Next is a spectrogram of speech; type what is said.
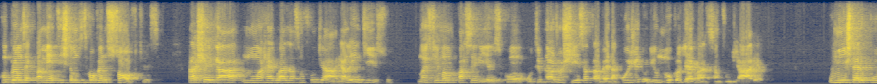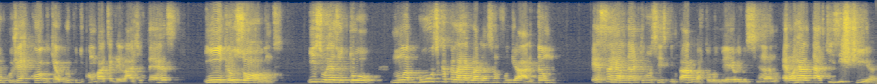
compramos equipamentos e estamos desenvolvendo softwares para chegar numa regularização fundiária. Além disso, nós firmamos parcerias com o Tribunal de Justiça, através da Corregedoria, o Núcleo de Regularização Fundiária, o Ministério Público, o GERCOG, que é o Grupo de Combate à Grilagem de Terras, e INCRA, os órgãos. Isso resultou numa busca pela regularização fundiária. Então, essa realidade que vocês pintaram, Bartolomeu e Luciano, era uma realidade que existia.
